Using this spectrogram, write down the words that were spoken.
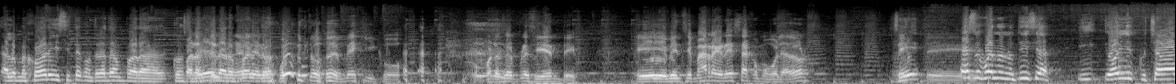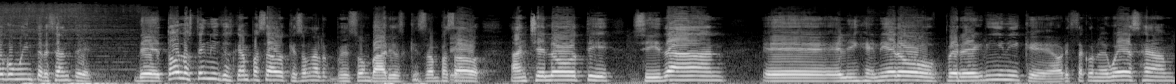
a lo mejor y si te contratan para construir para el aeropuerto. el aeropuerto de México o para ser presidente. Eh, Benzema regresa como goleador. Sí, Este, eso es buena noticia. Y, y hoy escuchaba algo muy interesante. De todos los técnicos que han pasado, que son, pues son varios, que se han pasado Ancelotti, Zidane, eh, el ingeniero Peregrini, que ahorita está con el West Ham,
